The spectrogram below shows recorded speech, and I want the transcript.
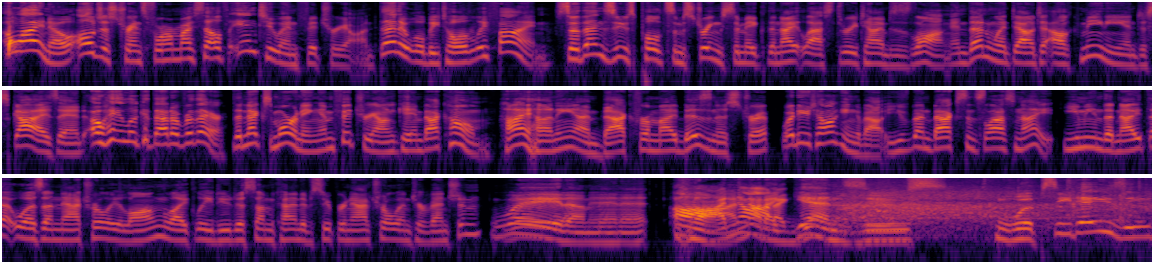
Oh, I know, I'll just transform myself into Amphitryon. Then it will be totally fine. So then Zeus pulled some strings to make the night last three times as long, and then went down to Alcmene in disguise and, oh hey, look at that over there. The next morning, Amphitryon came back home. Hi, honey, I'm back from my business trip. What are you talking about? You've been back since last night. You mean the night that was unnaturally long, likely due to some kind of supernatural intervention? Wait a minute. Aw, not, not again, Zeus. Whoopsie daisy.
